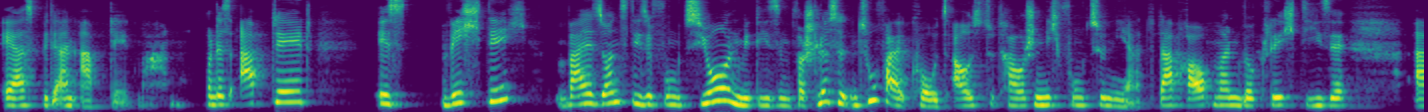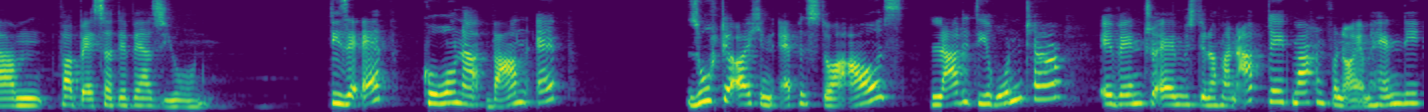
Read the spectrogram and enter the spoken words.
Erst bitte ein Update machen. Und das Update ist wichtig, weil sonst diese Funktion mit diesen verschlüsselten Zufallcodes auszutauschen nicht funktioniert. Da braucht man wirklich diese ähm, verbesserte Version. Diese App, Corona Warn App, Sucht ihr euch in Apple Store aus, ladet die runter, eventuell müsst ihr nochmal ein Update machen von eurem Handy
